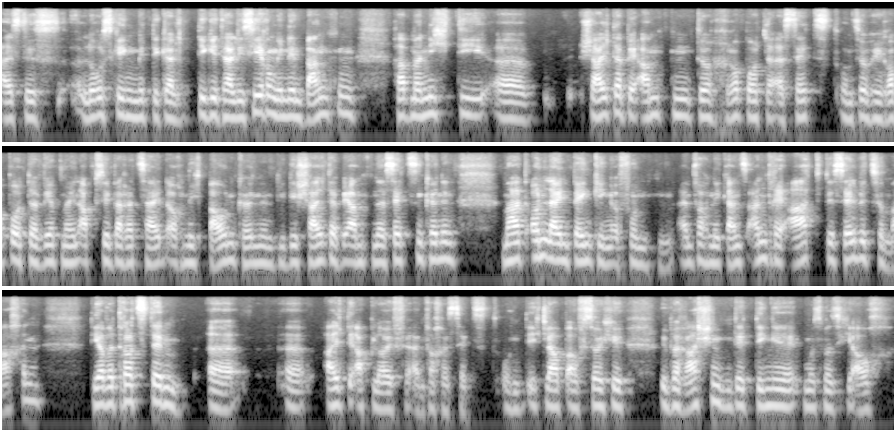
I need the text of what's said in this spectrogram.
als das losging mit der Digitalisierung in den Banken, hat man nicht die äh, Schalterbeamten durch Roboter ersetzt und solche Roboter wird man in absehbarer Zeit auch nicht bauen können, die die Schalterbeamten ersetzen können. Man hat Online-Banking erfunden, einfach eine ganz andere Art, dasselbe zu machen, die aber trotzdem äh, äh, alte Abläufe einfach ersetzt. Und ich glaube, auf solche überraschende Dinge muss man sich auch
